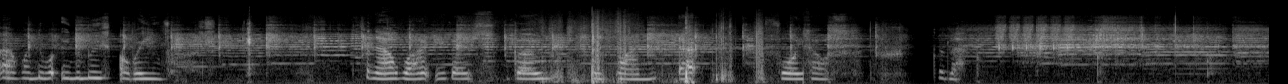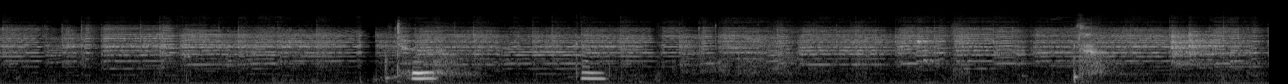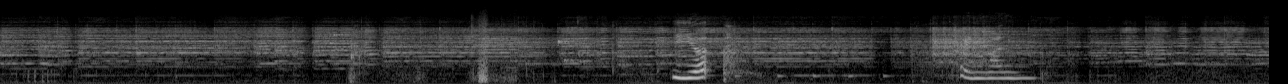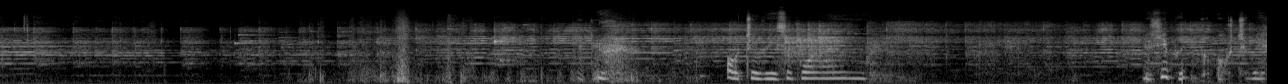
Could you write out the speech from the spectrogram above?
I wonder what enemies are waiting for for now, why don't you guys go and find that for yourselves. Good luck. Two, two, Yep. Anyone? Ultra V support. Super Ultra V.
